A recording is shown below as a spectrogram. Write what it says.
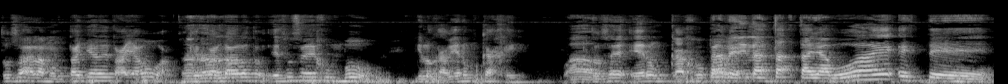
Tú sabes, la montaña de Tallaboa. que está al lado eso se derrumbó y lo que había era un cajén. Wow. Entonces era un cajo para Espérate, ta- ta- Tallaboa es este...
